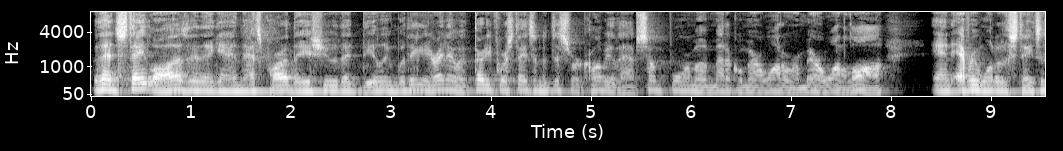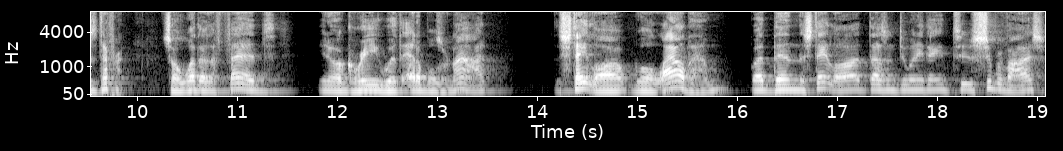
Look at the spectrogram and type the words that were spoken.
But then state laws, and again, that's part of the issue that dealing with it. Right now, with 34 states in the District of Columbia that have some form of medical marijuana or marijuana law, and every one of the states is different. So whether the feds, you know, agree with edibles or not, the state law will allow them, but then the state law doesn't do anything to supervise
